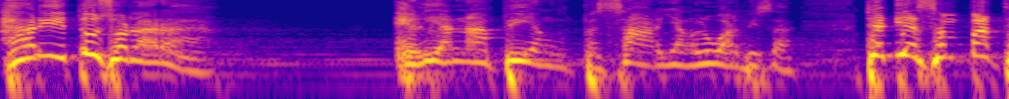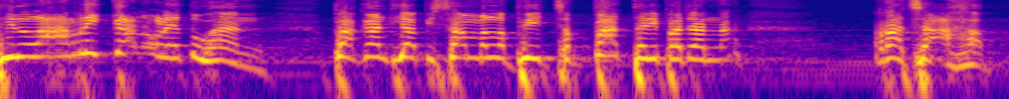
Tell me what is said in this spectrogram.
Hari itu saudara, Elia Nabi yang besar, yang luar biasa. Dan dia sempat dilarikan oleh Tuhan. Bahkan dia bisa melebihi cepat daripada Raja Ahab.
